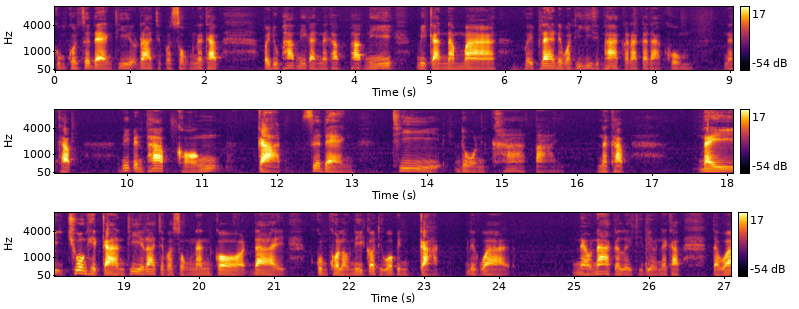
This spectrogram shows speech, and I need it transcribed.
กลุ่มคนเสื้อแดงที่ราชประสงค์นะครับ ไปดูภาพนี้กันนะครับ ภาพนี้มีการนำมาเผยแพร่ในวันที่ 25 กรกฎาคมนะครับ นี่เป็นภาพของกาดเสื้อแดงที่โดนฆ่าตายนะครับ ในช่วงเหตุการณ์ที่ราชประสงค์นั้นก็ได้กลุ่มคนเหล่านี้ก็ถือว่าเป็นกาดเรียกว่า แนวหน้ากันเลยทีเดียวนะครับ แต่ว่า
